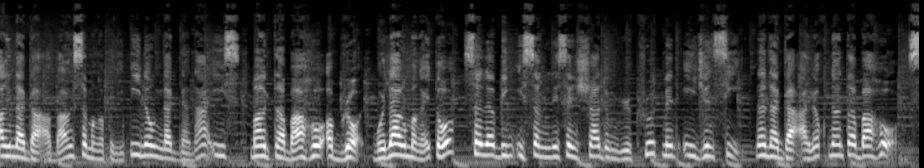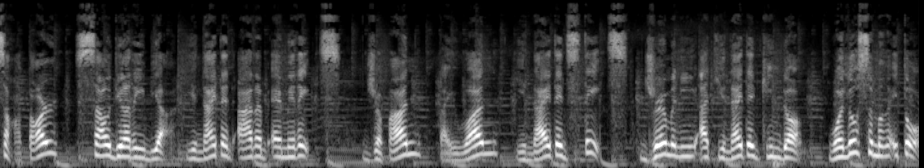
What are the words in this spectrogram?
ang nag-aabang sa mga Pilipinong nagnanais magtrabaho abroad. Mula ang mga ito sa labing isang lisensyadong recruitment agency na nag-aalok ng trabaho sa Qatar, Saudi Arabia, United Arab Emirates, Japan, Taiwan, United States, Germany at United Kingdom. Walo sa mga ito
